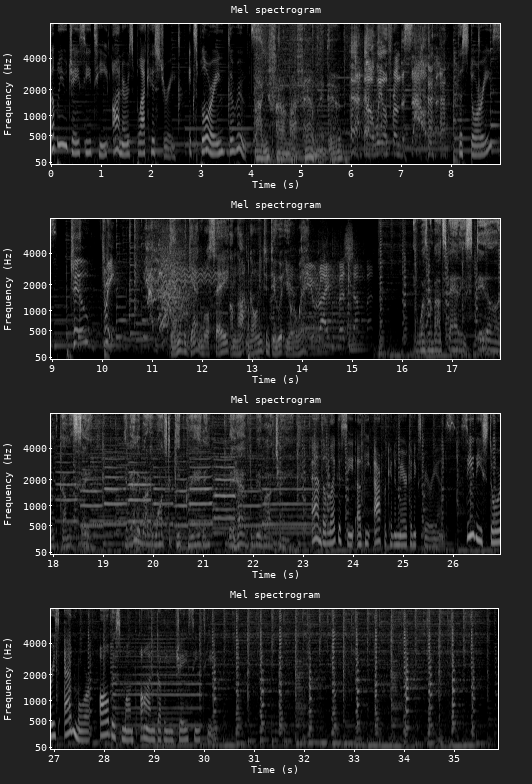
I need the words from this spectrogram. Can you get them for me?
WJCT honors Black history, exploring the roots. Wow, you found my family, dude. I thought we were from the South. the stories. Two, three. Again and again, we'll say, I'm not going to do it your way. It wasn't about standing still and becoming safe. If anybody wants to keep creating, they have to be about change. And the legacy of the African American experience. See these stories and more all this month on WJCT.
